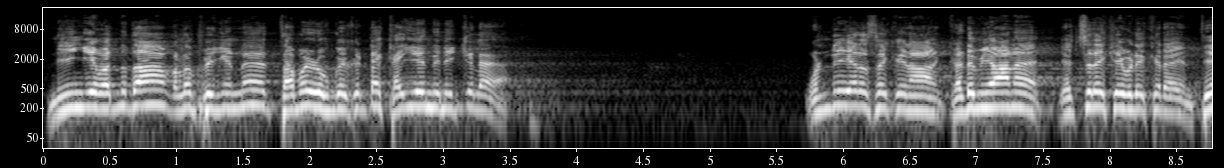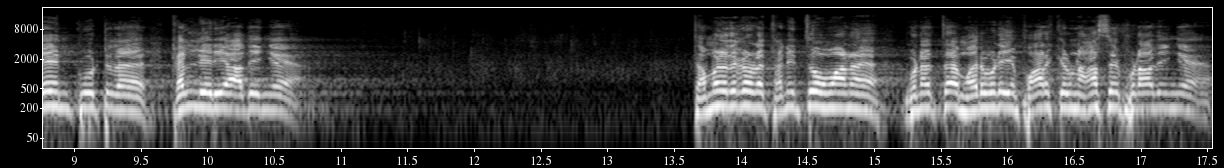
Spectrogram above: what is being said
நீங்கள் வந்து தான் வளர்ப்பீங்கன்னு தமிழ் உங்ககிட்ட கையேந்து நிற்கலை ஒன்றிய அரசுக்கு நான் கடுமையான எச்சரிக்கை விடுக்கிறேன். தேன் கூட்டுல கல் எறியாதீங்க. தமிழர்களோட தனித்துவமான குணத்தை மறுபடியும் பார்க்கணும்னு ஆசைப்படாதீங்க.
